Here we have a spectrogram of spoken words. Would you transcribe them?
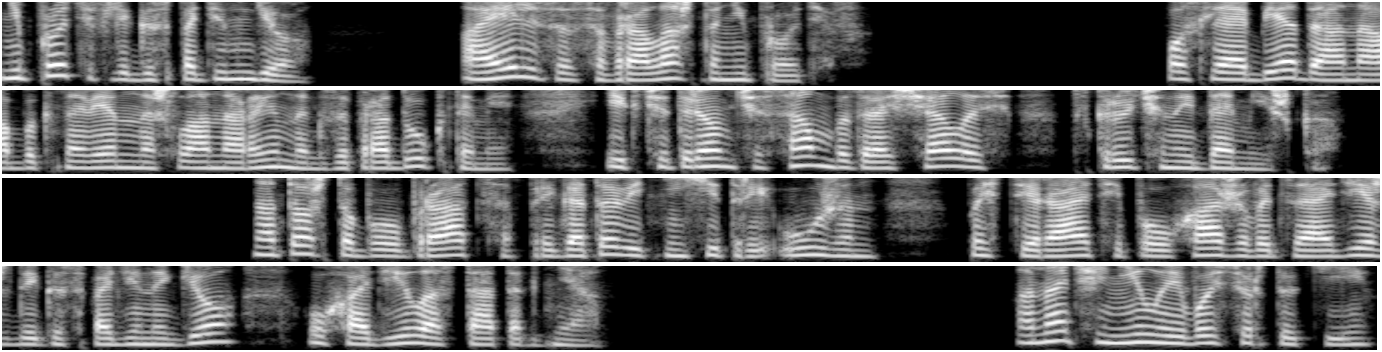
не против ли господин Гё, а Эльза соврала, что не против. После обеда она обыкновенно шла на рынок за продуктами и к четырем часам возвращалась в скрюченный домишко. На то, чтобы убраться, приготовить нехитрый ужин, постирать и поухаживать за одеждой господина Гё, уходил остаток дня. Она чинила его сюртуки,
